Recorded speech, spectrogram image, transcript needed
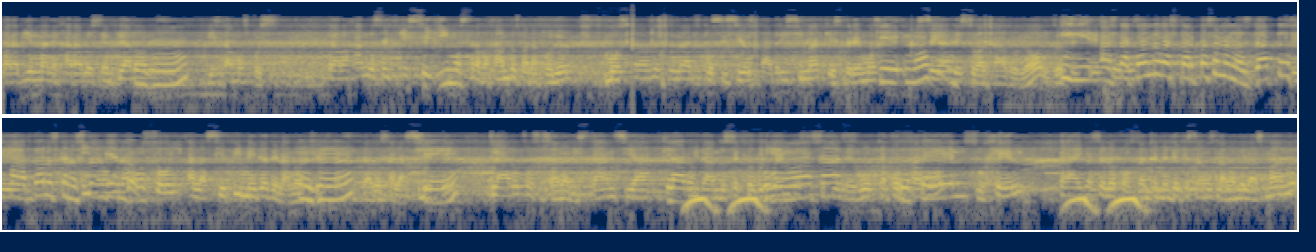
para bien manejar a los empleadores. Y estamos pues trabajando, seguimos trabajando para poder mostrarles una exposición padrísima que esperemos sea de su agrado, ¿no? ¿Y hasta cuándo va a estar? Pásame los datos eh, para todos los que nos están viendo. hoy a las siete y media de la noche, uh a las siete, claro, con Susana a distancia, claro. cuidándose, cubriéndose, su por favor, gel. su gel, tráigaselo constantemente que estamos lavando las manos.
